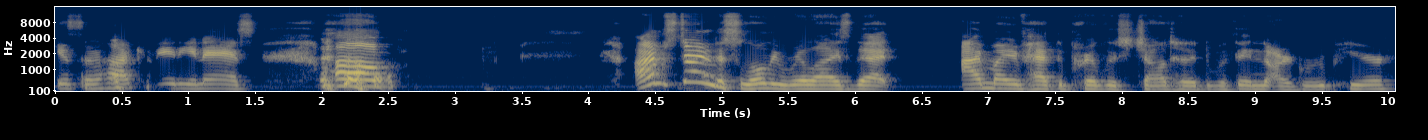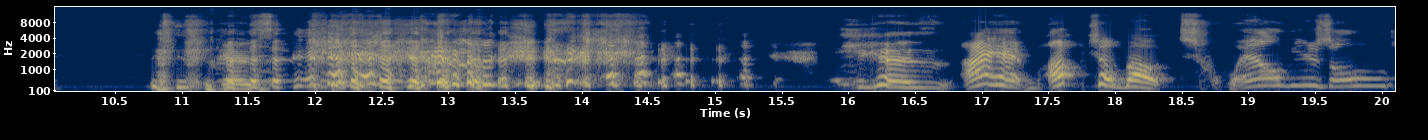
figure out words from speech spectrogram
Get some hot Canadian ass. Um, I'm starting to slowly realize that I might have had the privileged childhood within our group here. Because because I had up till about 12 years old,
